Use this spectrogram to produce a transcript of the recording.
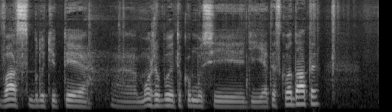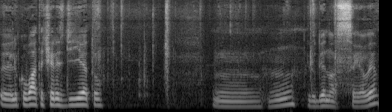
вас будуть іти, е, може будете комусь і дієти складати, е, лікувати через дієту. Мгм. Людина сили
